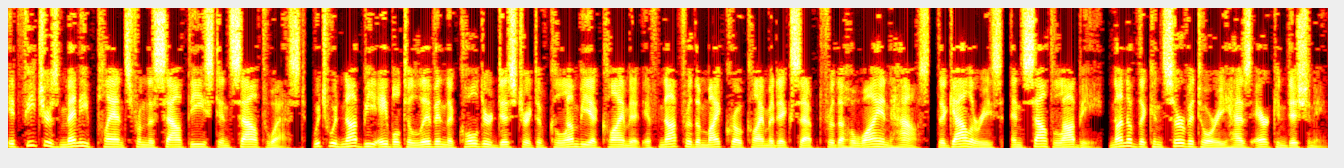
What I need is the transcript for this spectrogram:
It features many plants from the southeast and southwest, which would not be able to live in the colder District of Columbia climate if not for the microclimate except for the Hawaiian House, the galleries, and south lobby. None of the conservatory has air conditioning.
